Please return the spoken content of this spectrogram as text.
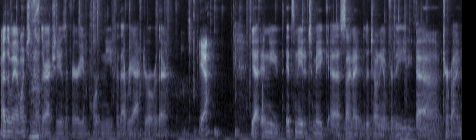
By the way, I want you to know there actually is a very important need for that reactor over there. Yeah. Yeah, and you, it's needed to make uh, cyanite plutonium for the uh, turbine,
